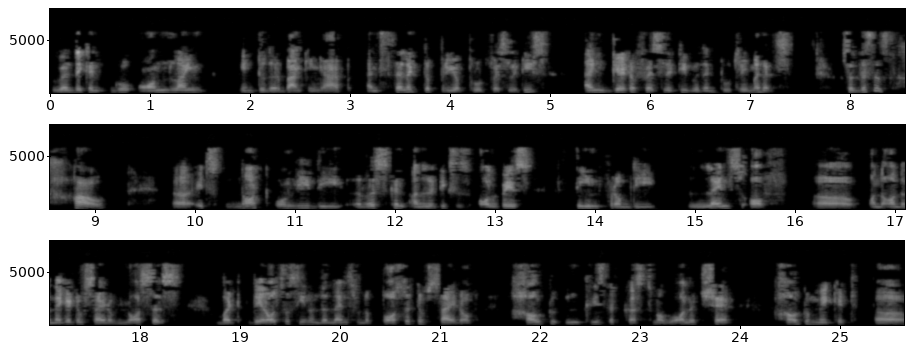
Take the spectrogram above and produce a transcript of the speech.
where they can go online into their banking app and select the pre-approved facilities and get a facility within two, three minutes. So this is how uh, it's not only the risk and analytics is always seen from the lens of uh, on the on the negative side of losses, but they're also seen on the lens from the positive side of how to increase the customer wallet share how to make it uh,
